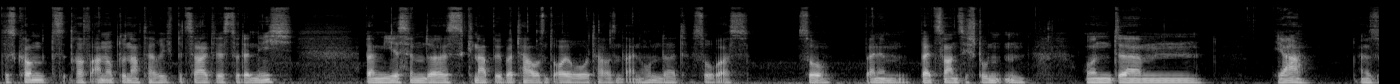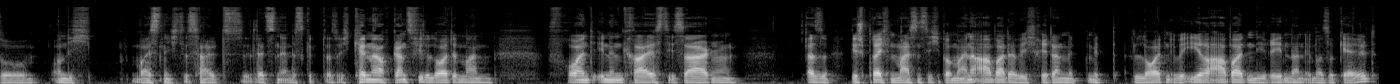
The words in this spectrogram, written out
Das kommt darauf an, ob du nach Tarif bezahlt wirst oder nicht. Bei mir sind das knapp über 1000 Euro, 1100, sowas. So, bei einem, bei 20 Stunden. Und ähm, ja, also, und ich weiß nicht, das halt letzten Endes gibt. Also ich kenne auch ganz viele Leute in meinem Freundinnenkreis, die sagen, also wir sprechen meistens nicht über meine Arbeit, aber ich rede dann mit, mit Leuten über ihre Arbeit und die reden dann über so Geld.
